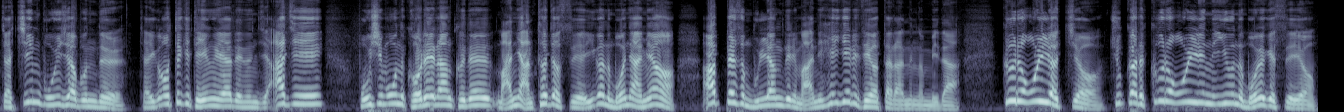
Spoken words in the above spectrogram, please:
자, 찐 보유자분들 자, 이거 어떻게 대응을 해야 되는지 아직 보시면 오늘 거래량 그대 많이 안 터졌어요. 이거는 뭐냐면 앞에서 물량들이 많이 해결이 되었다라는 겁니다. 끌어올렸죠. 주가를 끌어올리는 이유는 뭐였겠어요?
